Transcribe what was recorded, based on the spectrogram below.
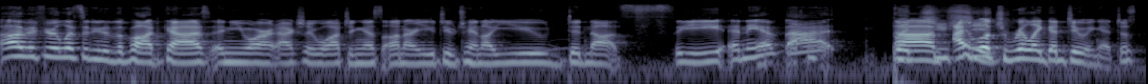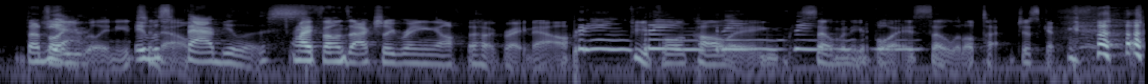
Um, if you're listening to the podcast and you aren't actually watching us on our YouTube channel, you did not see any of that. Um, I looked really good doing it. Just that's all you really need to know. It was know. fabulous. My phone's actually ringing off the hook right now. Bring, People bring, calling. bring, so many boys, so little time. Just kidding.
